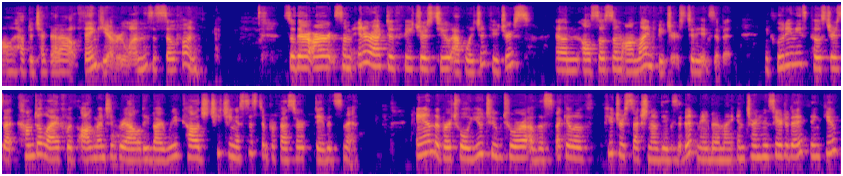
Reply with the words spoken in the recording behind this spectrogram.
I'll have to check that out. Thank you, everyone. This is so fun. So there are some interactive features to Appalachian Futures and also some online features to the exhibit, including these posters that come to life with augmented reality by Reed College teaching assistant professor David Smith, and the virtual YouTube tour of the speculative futures section of the exhibit made by my intern who's here today. Thank you.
